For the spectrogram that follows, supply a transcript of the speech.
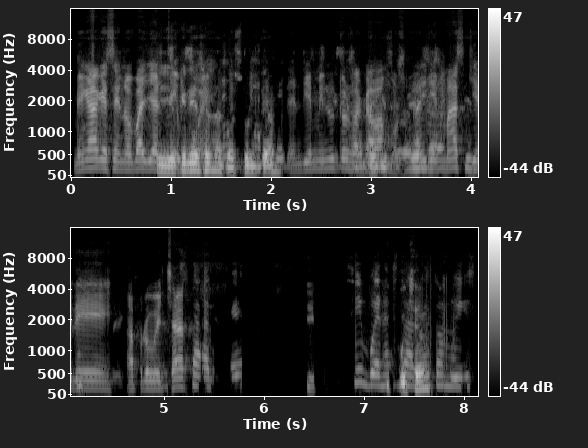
Venga, que se nos vaya el Sí, yo quería tiempo. hacer una ¿eh? consulta. En 10 minutos acabamos. ¿Alguien más quiere aprovechar? Sí, buenas tardes, don Luis.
